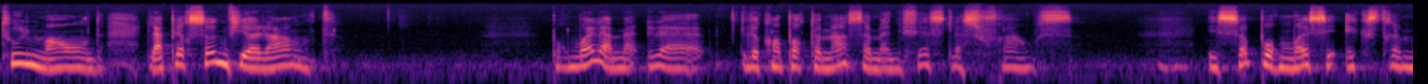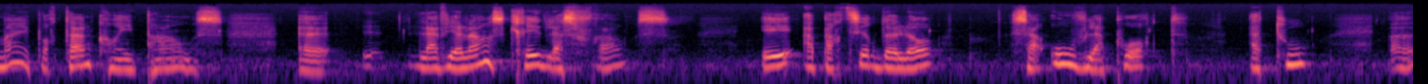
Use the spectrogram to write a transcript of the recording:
tout le monde. La personne violente, pour moi, le comportement, ça manifeste la souffrance. Et ça, pour moi, c'est extrêmement important qu'on y pense. Euh, la violence crée de la souffrance. Et à partir de là, ça ouvre la porte à tout. Euh,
